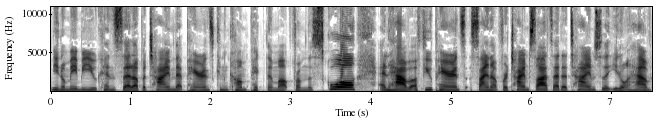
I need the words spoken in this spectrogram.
you know, maybe you can set up a time that parents can come pick them up from the school and have a few parents sign up for time slots at a time so that you don't have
